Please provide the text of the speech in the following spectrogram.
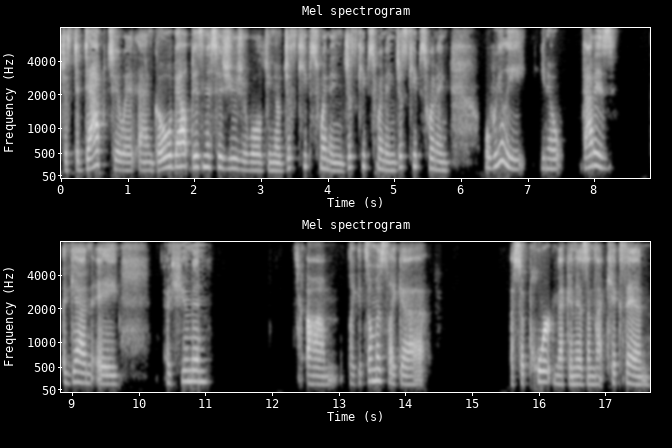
just adapt to it and go about business as usual you know just keep swimming just keep swimming just keep swimming well really you know that is again a a human um like it's almost like a a support mechanism that kicks in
